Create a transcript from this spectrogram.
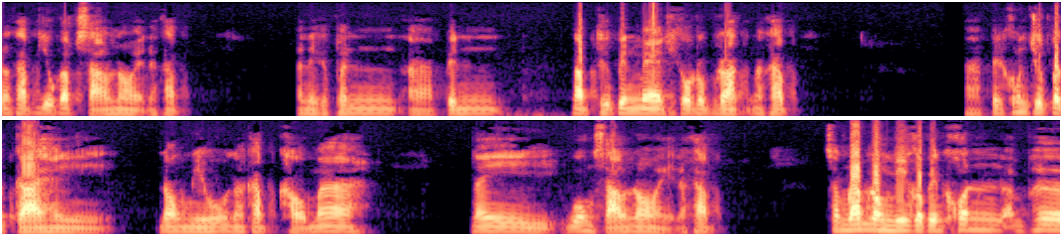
นะครับ อยู่กับสาวน้อยนะครับ อันนี้ก็เพิ่นอ่าเป็นนับถือเป็นแม่ที่เคารพรักนะครับอ่าเป็นคนจุดประกายให้ น้องมิวนะครับ เขามาในวงสาวหน้อยนะครับสำหรับน้องมิวก็เป็นคนอำเภอ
